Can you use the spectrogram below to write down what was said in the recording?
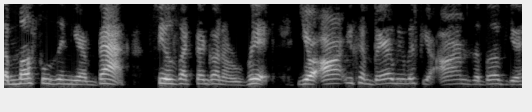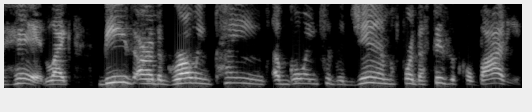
The muscles in your back feels like they're gonna rip. Your arm, you can barely lift your arms above your head. Like these are the growing pains of going to the gym for the physical body.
